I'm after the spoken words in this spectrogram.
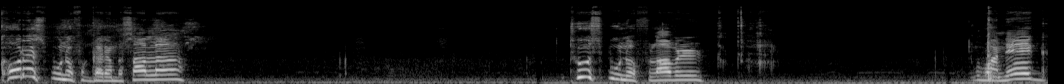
Quarter spoon of garam masala. Two spoon of flour one egg,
